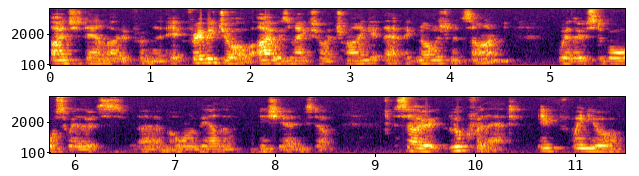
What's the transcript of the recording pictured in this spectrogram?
I just download it from the for every job. I always make sure I try and get that acknowledgement signed, whether it's divorce, whether it's um, all of the other initiating stuff. So look for that. If when you're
